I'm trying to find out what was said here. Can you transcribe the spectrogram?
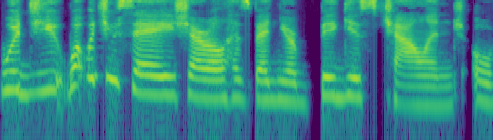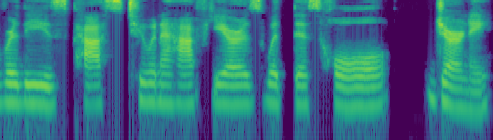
Would you, what would you say, Cheryl, has been your biggest challenge over these past two and a half years with this whole journey?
